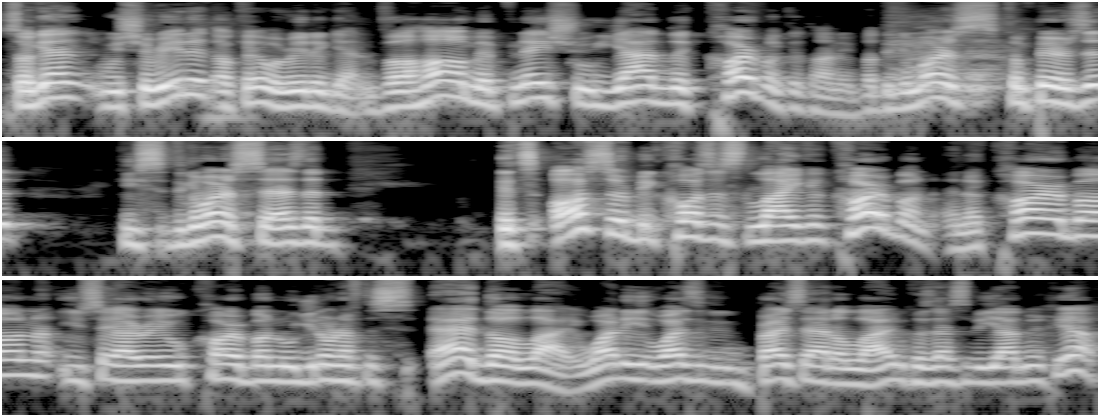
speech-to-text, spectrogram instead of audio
So again, we should read it. Okay, we'll read it again. Vaha mipnei shu yad the carbon katani. But the Gemara compares it. He, the Gemara says that it's also because it's like a carbon. And a carbon, you say areu carbon, you don't have to add the lie. Why do you, why does the price add alai? Because it has to be yad mechiach.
